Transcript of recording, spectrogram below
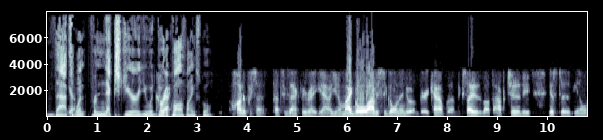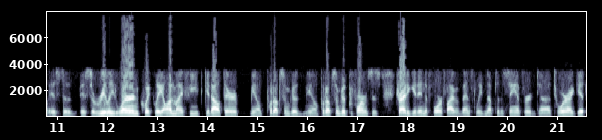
that's yeah. when, for next year, you would Correct. do the qualifying school. Hundred percent. That's exactly right. Yeah. You know, my goal, obviously going into it, I'm very confident. I'm excited about the opportunity is to, you know, is to, is to really learn quickly on my feet, get out there, you know, put up some good, you know, put up some good performances, try to get into four or five events leading up to the Sanford, uh, to where I get,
